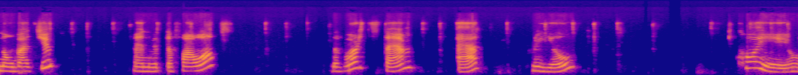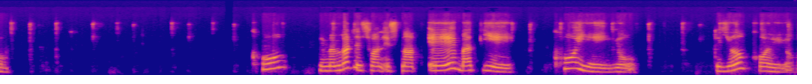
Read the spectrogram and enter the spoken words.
no 받침. And with the vowels, the word stem at real 코예요. 코. Remember this one is not A but Y. Koyeyo. Diyo koyeyo.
